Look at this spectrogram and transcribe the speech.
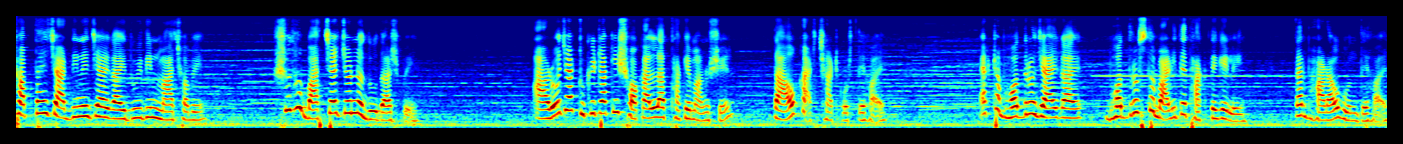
সপ্তাহে চার দিনের জায়গায় দুই দিন মাছ হবে। শুধু বাচ্চার জন্য দুধ আসবে। আরও যা টুকিটাকি সকাল্লাদ থাকে মানুষের তাও কাটছাঁট করতে হয়। একটা ভদ্র জায়গায় ভদ্রস্থ বাড়িতে থাকতে গেলে তার ভাড়াও গুনতে হয়।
